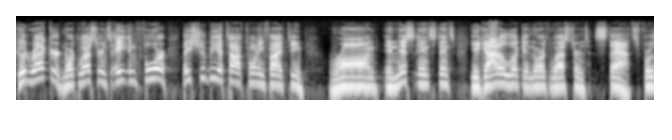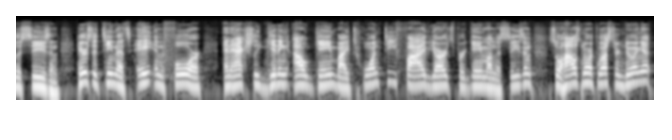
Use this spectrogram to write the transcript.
good record. Northwestern's 8 and 4. They should be a top 25 team. Wrong. In this instance, you got to look at Northwestern's stats for the season. Here's a team that's 8 and 4 and actually getting outgained by 25 yards per game on the season. So, how's Northwestern doing it?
